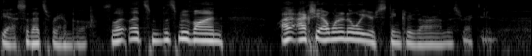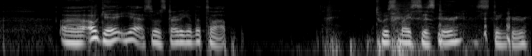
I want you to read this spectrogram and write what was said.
yeah. So that's Rambo. So let, let's let's move on. I actually I want to know what your stinkers are on this record. Uh, okay, yeah. So starting at the top, twist my sister, stinker.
